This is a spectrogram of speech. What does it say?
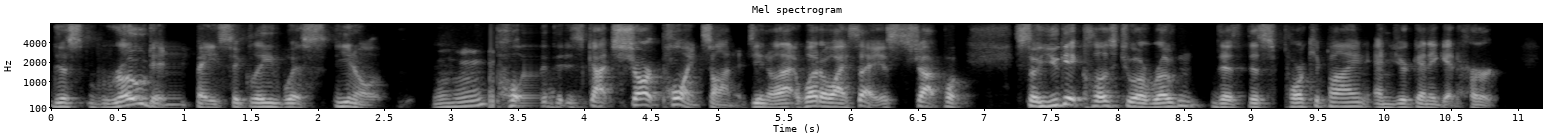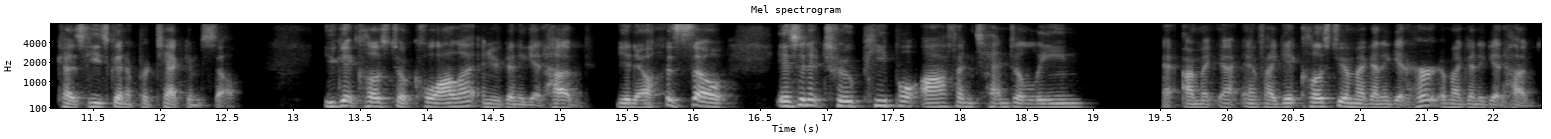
this rodent basically with you know mm-hmm. it's got sharp points on it. You know what do I say? It's sharp point. So you get close to a rodent, this this porcupine, and you're going to get hurt because he's going to protect himself. You get close to a koala and you're going to get hugged, you know? So isn't it true? People often tend to lean. I, if I get close to you, am I going to get hurt? Am I going to get hugged?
